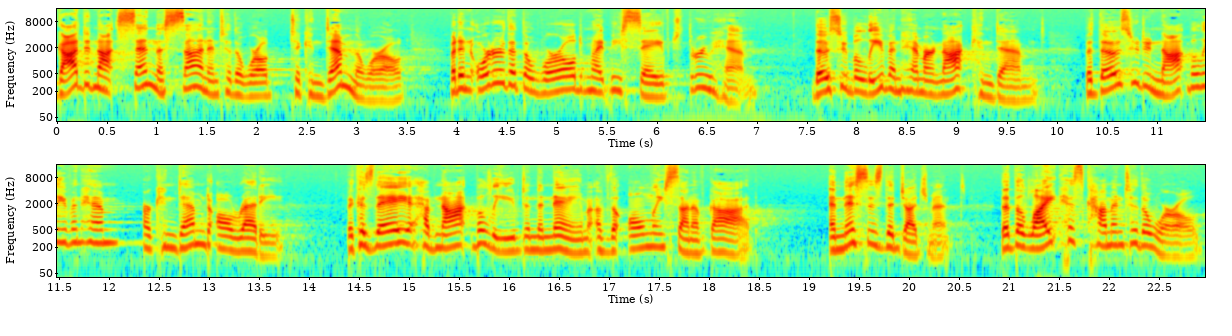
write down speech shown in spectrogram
God did not send the Son into the world to condemn the world, but in order that the world might be saved through him. Those who believe in him are not condemned, but those who do not believe in him are condemned already, because they have not believed in the name of the only Son of God. And this is the judgment that the light has come into the world,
